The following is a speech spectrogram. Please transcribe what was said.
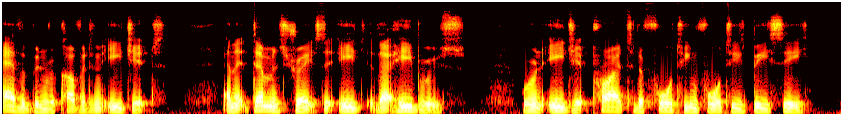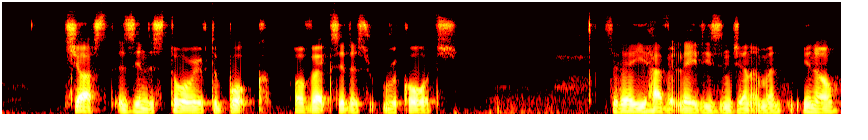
ever been recovered in Egypt, and it demonstrates that, e- that Hebrews were in Egypt prior to the 1440s BC just as in the story of the book of Exodus records. So there you have it, ladies and gentlemen. You know,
